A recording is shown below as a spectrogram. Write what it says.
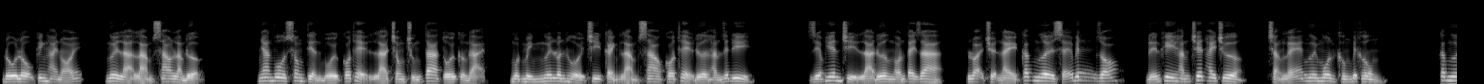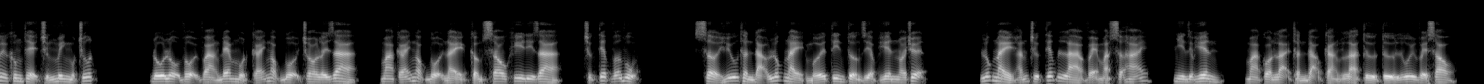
Đồ lộ kinh hai nói ngươi là làm sao làm được? Nhan vô song tiền bối có thể là trong chúng ta tối cường đại một mình ngươi luân hồi chi cảnh làm sao có thể đưa hắn giết đi? Diệp hiên chỉ là đưa ngón tay ra, loại chuyện này các ngươi sẽ biết rõ, đến khi hắn chết hay chưa, chẳng lẽ ngươi môn không biết không? Các ngươi không thể chứng minh một chút. Đồ lộ vội vàng đem một cái ngọc bội cho lấy ra, mà cái ngọc bội này cầm sau khi đi ra, trực tiếp vỡ vụn. Sở hữu thần đạo lúc này mới tin tưởng diệp hiên nói chuyện. Lúc này hắn trực tiếp là vẻ mặt sợ hãi, nhìn diệp hiên, mà còn lại thần đạo càng là từ từ lui về sau.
